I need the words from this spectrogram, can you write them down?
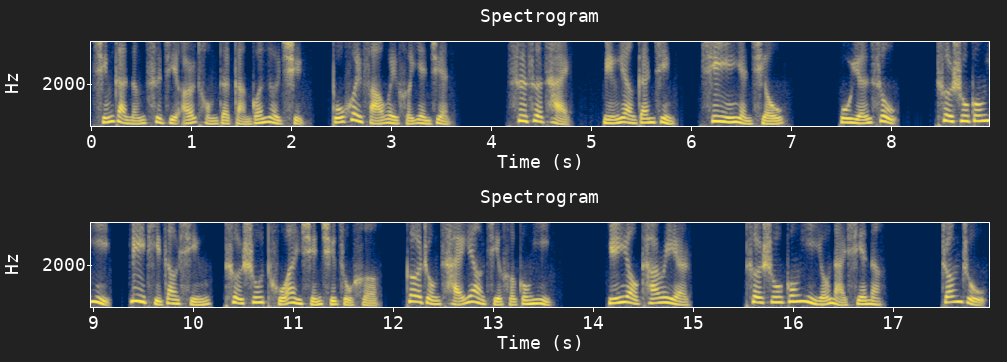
情感能刺激儿童的感官乐趣，不会乏味和厌倦。四色彩明亮干净，吸引眼球。五元素特殊工艺、立体造型、特殊图案选取组合，各种材料结合工艺。云友 Carrier，特殊工艺有哪些呢？庄主，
